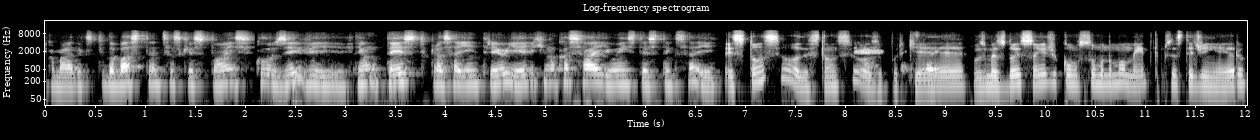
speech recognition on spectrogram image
Um camarada que estuda bastante essas questões. Inclusive, tem um texto para sair entre eu e ele que nunca saiu, hein? Esse texto tem que sair. Estou ansioso, estou ansioso, porque os meus dois sonhos de consumo no momento que precisa ter dinheiro,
